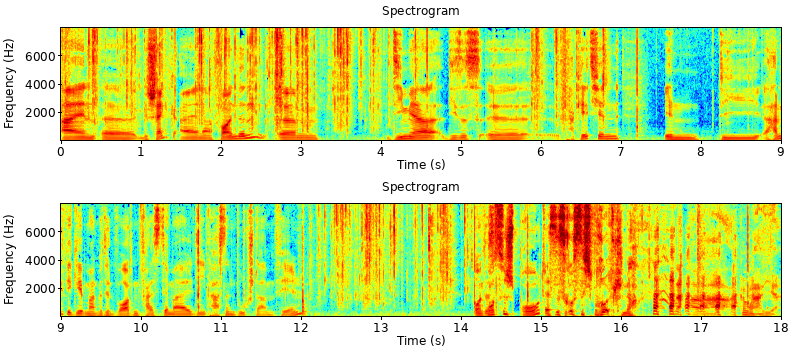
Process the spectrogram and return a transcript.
ein äh, Geschenk einer Freundin, ähm, die mir dieses äh, Paketchen in die Hand gegeben hat mit den Worten, falls dir mal die passenden Buchstaben fehlen. Und Russisch Brot? Es ist Russisch Brot, genau. ah, guck mal hier.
